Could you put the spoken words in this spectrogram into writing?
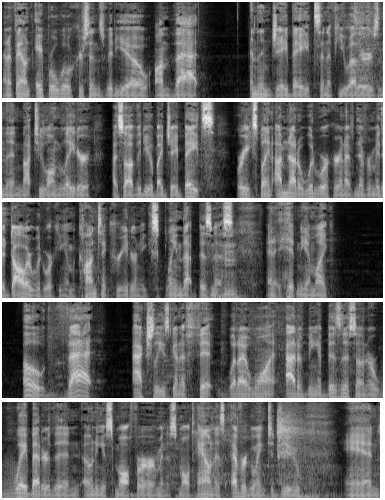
and I found April Wilkerson's video on that, and then Jay Bates and a few others. And then not too long later, I saw a video by Jay Bates where he explained, I'm not a woodworker and I've never made a dollar woodworking. I'm a content creator, and he explained that business, and it hit me. I'm like, oh, that actually is going to fit what I want out of being a business owner way better than owning a small firm in a small town is ever going to do. And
